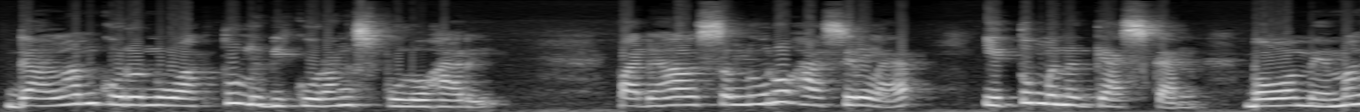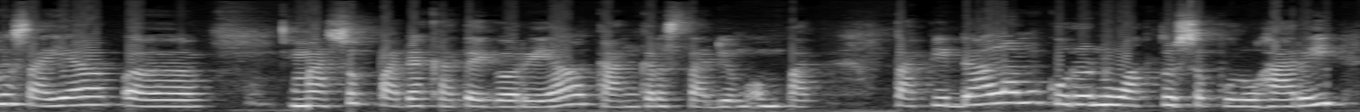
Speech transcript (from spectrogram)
dalam kurun waktu lebih kurang 10 hari. Padahal seluruh hasil lab itu menegaskan bahwa memang saya e, masuk pada kategorial kanker stadium 4. Tapi dalam kurun waktu 10 hari,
